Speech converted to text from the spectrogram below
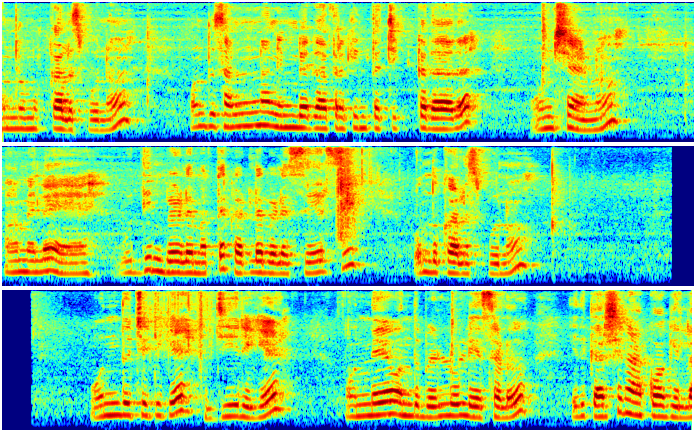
ಒಂದು ಮುಕ್ಕಾಲು ಸ್ಪೂನು, ಒಂದು ಸಣ್ಣ ನಿಂಬೆ ಗಾತ್ರಕ್ಕಿಂತ ಚಿಕ್ಕದಾದ ಹುಣಸೆಹಣ್ಣು ಆಮೇಲೆ ಉದ್ದಿನ ಬೇಳೆ ಮತ್ತು ಕಡಲೆಬೇಳೆ ಸೇರಿಸಿ ಒಂದು ಕಾಲು ಸ್ಪೂನು ಒಂದು ಚಿಟಿಕೆ, ಜೀರಿಗೆ, ಒಂದೇ ಒಂದು ಬೆಳ್ಳುಳ್ಳಿ ಎಸಳು ಇದಕ್ಕೆ ಅರಿಶಿನ ಹಾಕುವಾಗಿಲ್ಲ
